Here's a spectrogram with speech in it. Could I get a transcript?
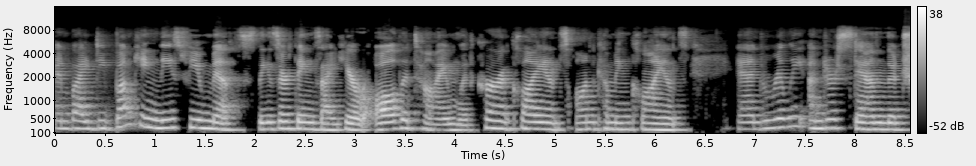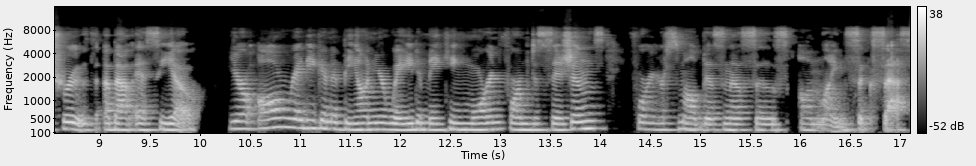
And by debunking these few myths, these are things I hear all the time with current clients, oncoming clients, and really understand the truth about SEO. You're already going to be on your way to making more informed decisions for your small business's online success.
